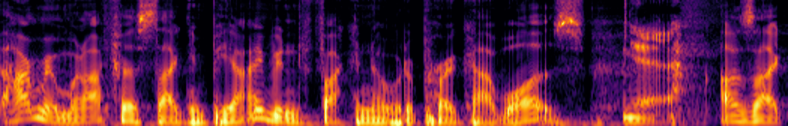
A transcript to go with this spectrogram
I remember when I first started competing, I didn't even fucking know what a pro card was. Yeah. I was like.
